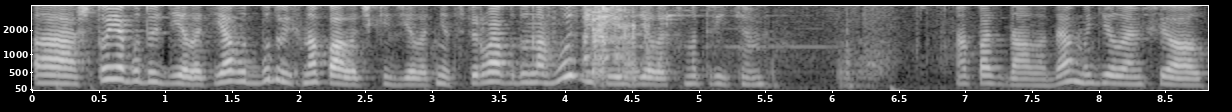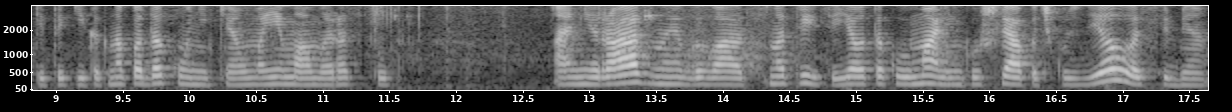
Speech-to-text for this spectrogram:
А, что я буду делать? Я вот буду их на палочке делать. Нет, сперва буду на гвоздике их делать, смотрите. Опоздала, да? Мы делаем фиалки, такие, как на подоконнике у моей мамы растут. Они разные бывают. Смотрите, я вот такую маленькую шляпочку сделала себе.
